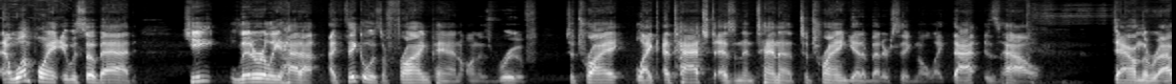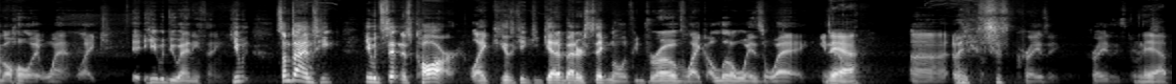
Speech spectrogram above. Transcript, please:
and at one point it was so bad he literally had a i think it was a frying pan on his roof to try like attached as an antenna to try and get a better signal. Like that is how down the rabbit hole it went like it, he would do anything he would sometimes he he would sit in his car like because he could get a better signal if he drove like a little ways away you know? Yeah. uh it's just crazy crazy story Yep.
